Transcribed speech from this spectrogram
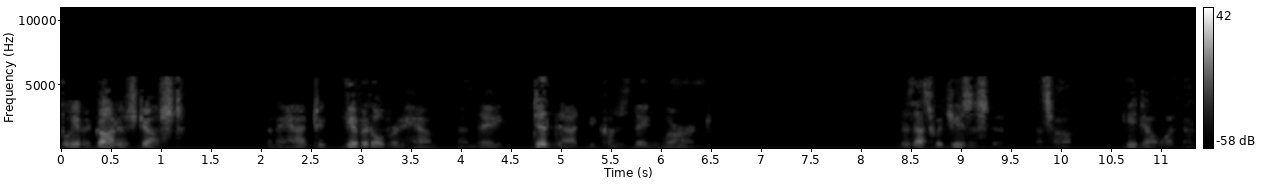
believe that God is just. And they had to give it over to Him. And they did that because they learned. Because that's what Jesus did. That's how He dealt with it.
